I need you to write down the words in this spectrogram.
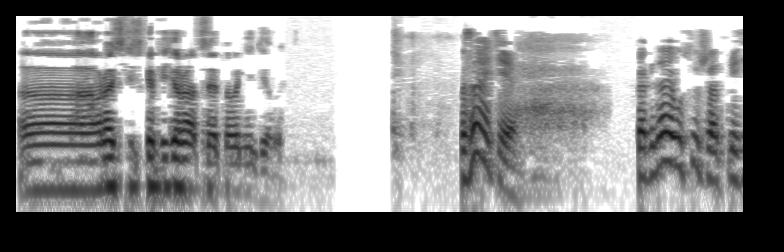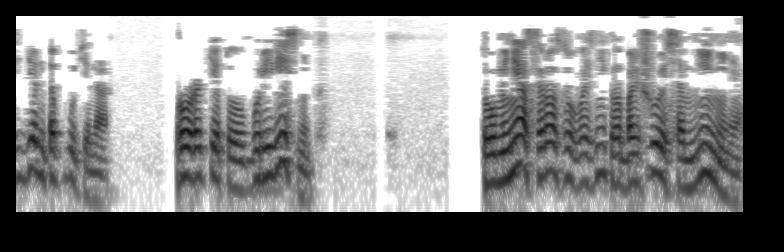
Российская Федерация этого не делает? Вы знаете, когда я услышал от президента Путина про ракету «Буревестник», то у меня сразу возникло большое сомнение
